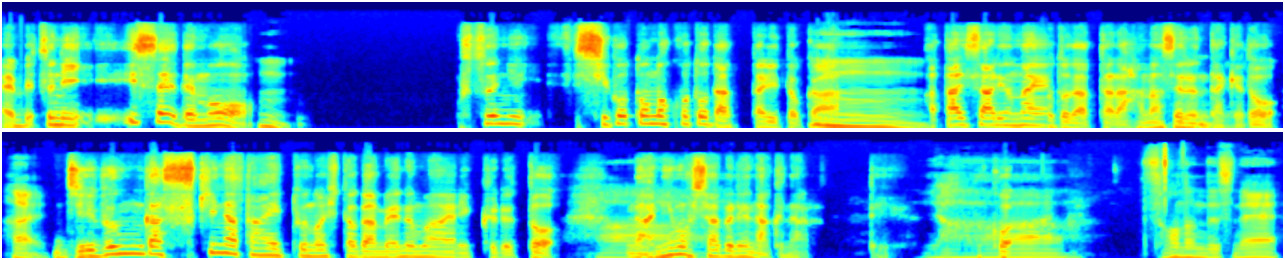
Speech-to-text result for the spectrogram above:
え別に異性でも、うん。普通に仕事のことだったりとうか、ん当。たり障りのないことだったら話せるんだけど、はい。自分が好きなタイプの人が目の前に来ると、何も喋れなくなるっていう。いやそうなんですね。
